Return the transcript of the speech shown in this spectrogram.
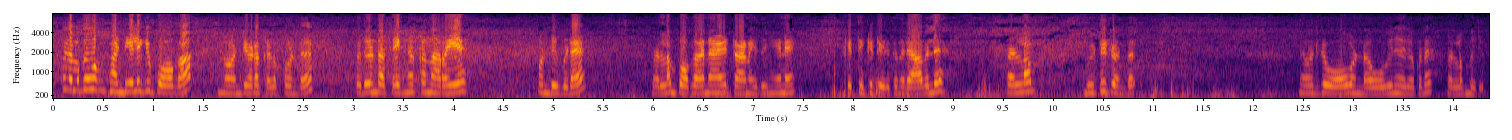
അപ്പൊ നമുക്ക് വണ്ടിയിലേക്ക് പോകാം. വണ്ടിയുടെ കിളപ്പുണ്ട് അപ്പൊ ഇതുകൊണ്ട് തെങ്ങൊക്കെ നിറയെ ഉണ്ട് ഇവിടെ. വെള്ളം പോകാനായിട്ടാണ് ഇതിങ്ങനെ കെട്ടിക്കെട്ടിയെടുക്കുന്നത്. രാവിലെ വെള്ളം വിട്ടിട്ടുണ്ട്. വേണ്ടിയിട്ട് ഓവുണ്ട്. ഓവിന് അതിലെ കൂടെ വെള്ളം വരും.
